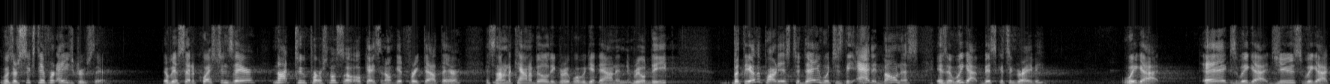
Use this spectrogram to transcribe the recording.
Was there six different age groups there? There'll be a set of questions there, not too personal, so okay, so don't get freaked out there. It's not an accountability group where we get down and real deep. But the other part is today, which is the added bonus, is that we got biscuits and gravy. We got eggs. We got juice. We got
